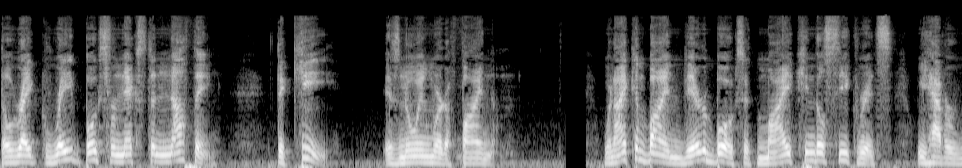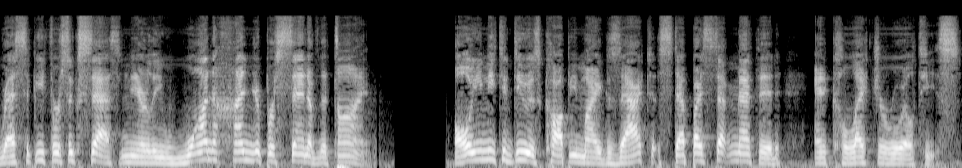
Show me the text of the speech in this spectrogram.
They'll write great books for next to nothing. The key is knowing where to find them. When I combine their books with my Kindle secrets, we have a recipe for success nearly 100% of the time. All you need to do is copy my exact step-by-step method and collect your royalties.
